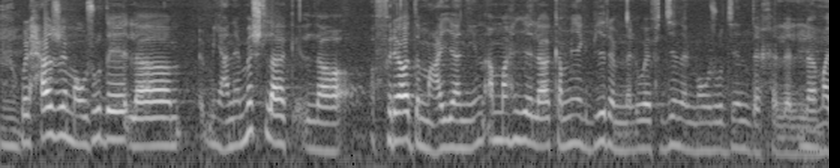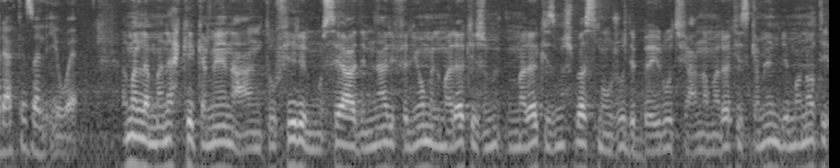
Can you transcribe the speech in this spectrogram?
مم. والحاجة موجودة ل يعني مش ل... لأفراد معينين أما هي لكمية كبيرة من الوافدين الموجودين داخل المراكز الإيواء. أما لما نحكي كمان عن توفير المساعده بنعرف اليوم المراكز المراكز مش بس موجودة ببيروت في عنا مراكز كمان بمناطق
